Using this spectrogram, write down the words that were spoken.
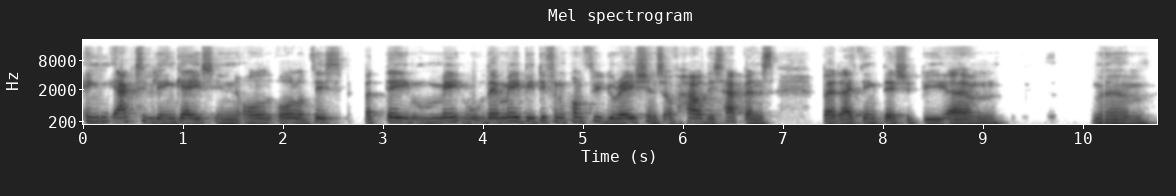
in, actively engaged in all all of this but they may there may be different configurations of how this happens but i think there should be um, um,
